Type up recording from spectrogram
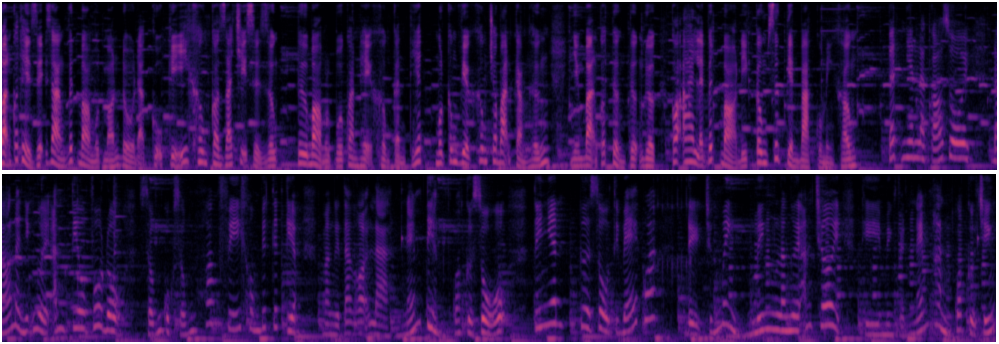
Bạn có thể dễ dàng vứt bỏ một món đồ đã cũ kỹ, không còn giá trị sử dụng, từ bỏ một mối quan hệ không cần thiết, một công việc không cho bạn cảm hứng, nhưng bạn có tưởng tượng được có ai lại vứt bỏ đi công sức tiền bạc của mình không? Tất nhiên là có rồi, đó là những người ăn tiêu vô độ, sống cuộc sống hoang phí không biết tiết kiệm mà người ta gọi là ném tiền qua cửa sổ. Tuy nhiên, cửa sổ thì bé quá, để chứng minh mình là người ăn chơi thì mình phải ném hẳn qua cửa chính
